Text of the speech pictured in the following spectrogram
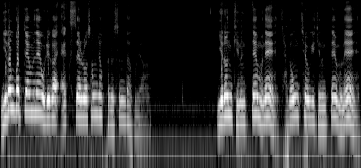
이런 것 때문에 우리가 엑셀로 성적표를 쓴다고요. 이런 기능 때문에 자동 채우기 기능 때문에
